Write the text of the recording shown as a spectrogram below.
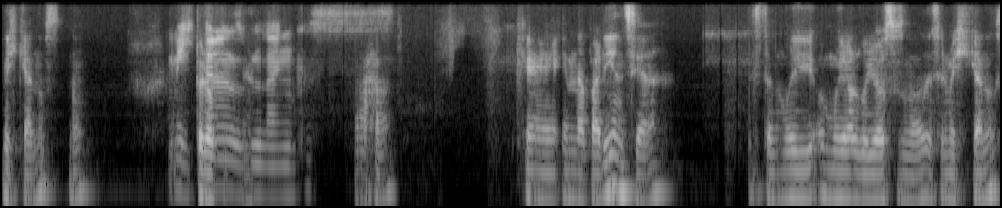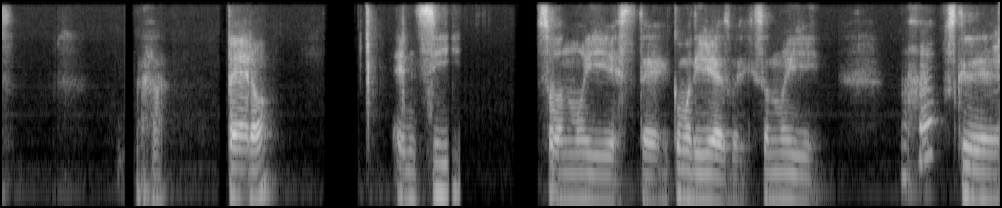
mexicanos, ¿no? Mexicanos pero- blancos. Ajá. Que en apariencia están muy, muy orgullosos, ¿no? De ser mexicanos. Ajá. Pero en sí son muy, este, ¿cómo dirías, güey? Son muy, ajá, pues que,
